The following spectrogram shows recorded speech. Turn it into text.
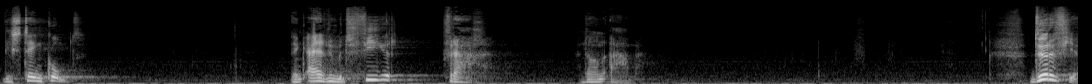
Die steen komt. En ik eindig nu met vier vragen. En dan een amen. Durf je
